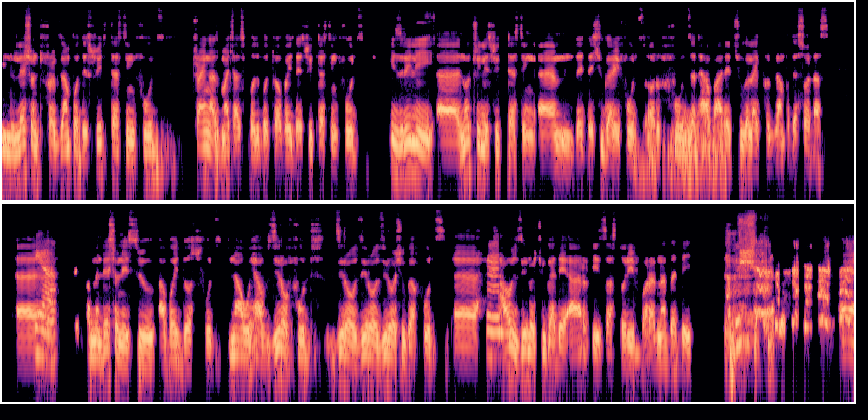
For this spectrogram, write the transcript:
in relation to, for example, the sweet tasting foods, trying as much as possible to avoid the sweet tasting foods is really uh, not really sweet tasting. Um, the, the sugary foods or foods that have added sugar, like for example the sodas. Uh, yeah recommendation is to avoid those foods. Now we have zero food, zero, zero, zero sugar foods. Uh, mm. How zero sugar they are is a story for another day. uh,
